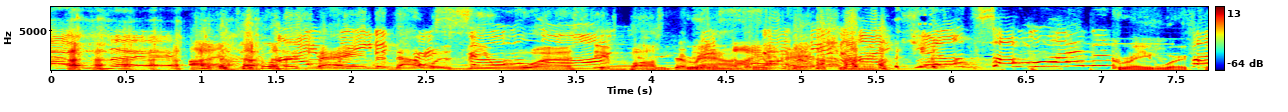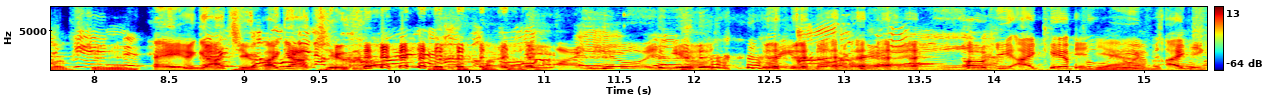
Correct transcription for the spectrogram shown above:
ever. I just want to say that that was so the worst long. imposter The round. second I killed someone, Great work, Corpse fucking. Hey, I got you. I got you. in a corner of I knew it was you. I was screaming the whole way. Insane. Okay, I can't It- believe yeah. I can't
